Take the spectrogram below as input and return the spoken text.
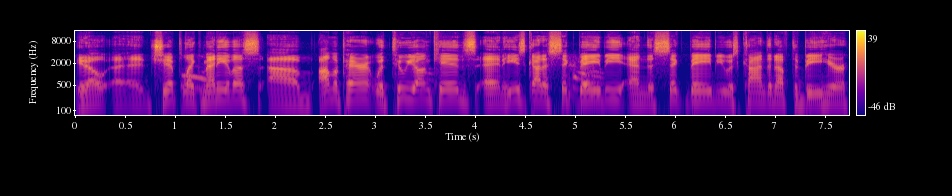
you know, uh, Chip, like many of us, um, I'm a parent with two young kids, and he's got a sick baby, and the sick baby was kind enough to be here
